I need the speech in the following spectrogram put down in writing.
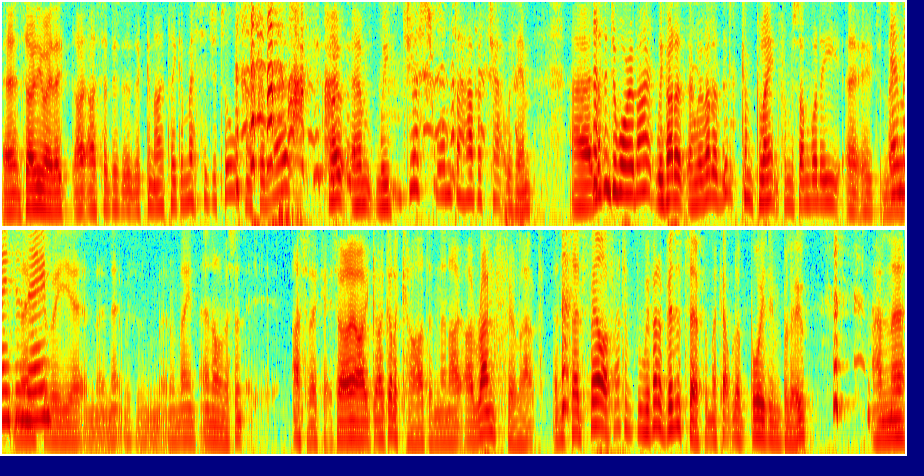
And so anyway, they, I, I said, Is, uh, "Can I take a message at all?" I said, "No, no. Um, we just want to have a chat with him. Uh, nothing to worry about. We've had a and we've had a little complaint from somebody uh, whose names, mention the name. uh, n- n- remain anonymous." And I said, "Okay." So I, I got a card and then I, I rang Phil up and said, "Phil, I've had a, we've had a visitor from a couple of boys in blue, and uh,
